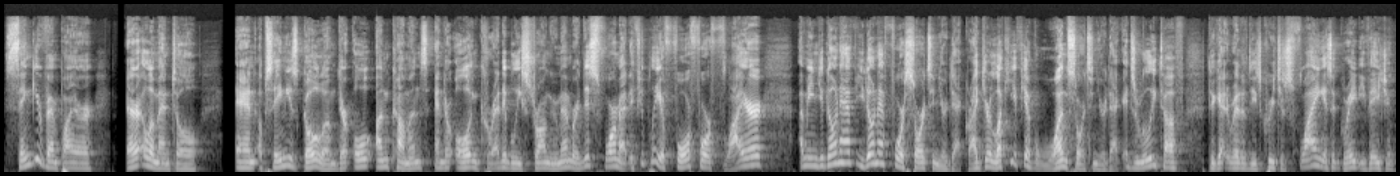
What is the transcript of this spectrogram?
Sengir Vampire, Air Elemental, and Obsianus Golem, they're all uncommons and they're all incredibly strong. Remember, in this format, if you play a 4-4 flyer, I mean, you don't have you don't have four swords in your deck, right? You're lucky if you have one swords in your deck. It's really tough to get rid of these creatures. Flying is a great evasion.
